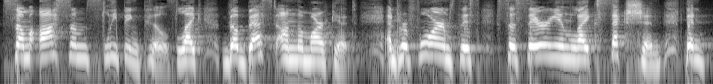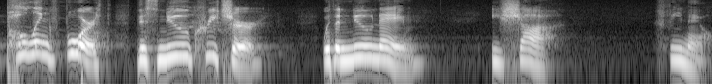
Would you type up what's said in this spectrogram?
some awesome sleeping pills, like the best on the market, and performs this cesarean like section, then pulling forth this new creature with a new name, Isha, female.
